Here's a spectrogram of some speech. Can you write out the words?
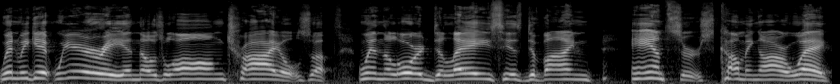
When we get weary in those long trials, uh, when the Lord delays his divine answers coming our way.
